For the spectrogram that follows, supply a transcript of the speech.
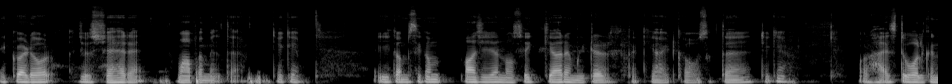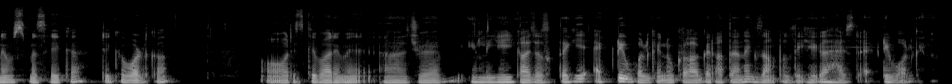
इक्वाडोर जो शहर है, वहाँ पर मिलता है, ठीक है? ये कम से कम पाँच हज़ार नौ सौ ग्यारह मीटर तक की हाइट का हो सकता है, ठीक है? और हाइस्ट वॉल्केनो उसमें से एक है, ठीक है? वर्ल्ड का। और इसके बारे में जो है यही कहा जा सकता है कि एक्टिव वॉल्केनो का अगर आता है ना एग्जांपल देखिएगा हैज़ एक्टिव वॉल्केनो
